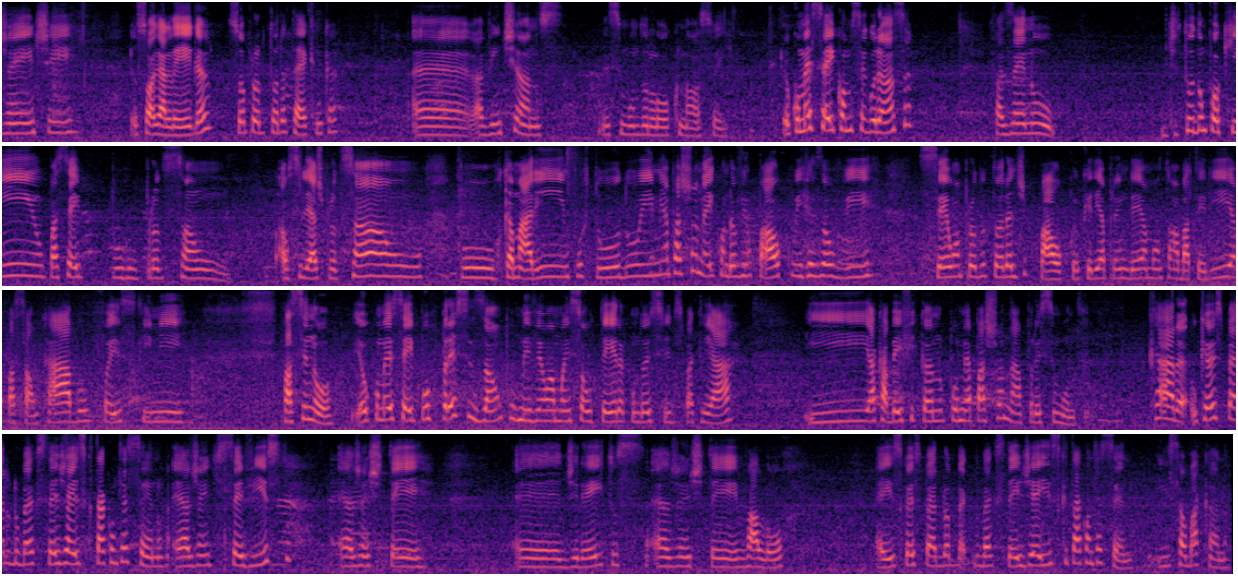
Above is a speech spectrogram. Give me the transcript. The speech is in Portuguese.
Gente, eu sou a Galega, sou produtora técnica é, há 20 anos nesse mundo louco nosso aí. Eu comecei como segurança, fazendo de tudo um pouquinho, passei por produção, auxiliar de produção, por camarim, por tudo, e me apaixonei quando eu vi o palco e resolvi ser uma produtora de palco. Eu queria aprender a montar uma bateria, passar um cabo, foi isso que me fascinou. Eu comecei por precisão, por me ver uma mãe solteira com dois filhos para criar e acabei ficando por me apaixonar por esse mundo. Cara, o que eu espero do backstage é isso que está acontecendo, é a gente ser visto, é a gente ter é, direitos, é a gente ter valor. É isso que eu espero do backstage e é isso que está acontecendo. Isso é o bacana.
